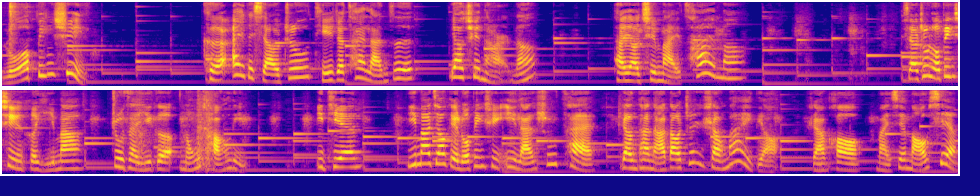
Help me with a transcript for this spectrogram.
罗宾逊》。可爱的小猪提着菜篮子要去哪儿呢？他要去买菜吗？小猪罗宾逊和姨妈住在一个农场里。一天，姨妈交给罗宾逊一篮蔬菜，让他拿到镇上卖掉，然后买些毛线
